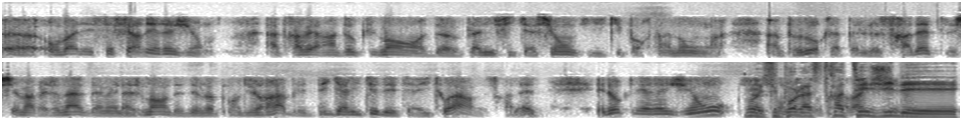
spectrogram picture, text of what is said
euh, on va laisser faire les régions à travers un document de planification qui, qui porte un nom un peu lourd qui s'appelle le SRADET, le schéma régional d'aménagement, de développement durable et d'égalité des territoires, le SRADET. Et donc les régions. Oui, c'est pour la stratégie des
